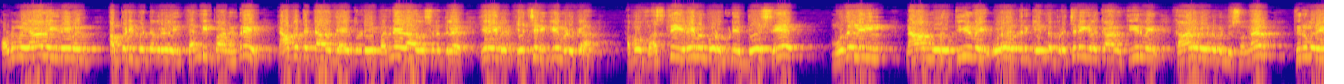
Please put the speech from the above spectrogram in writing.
கடுமையான இறைவன் அப்படிப்பட்டவர்களை தண்டிப்பான் என்று நாற்பத்தி எட்டாவது அத்தியாயத்தினுடைய பதினேழாவது வசனத்துல இறைவன் எச்சரிக்கையும் விடுக்கிறான். அப்போ ஃபர்ஸ்ட் இறைவன் போடக்கூடிய பேஸ் முதலில் நாம் ஒரு தீர்வை உலகத்திற்கு என்ன பிரச்சனைகளுக்கான தீர்வை காண வேண்டும் என்று சொன்னால் திருமறை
